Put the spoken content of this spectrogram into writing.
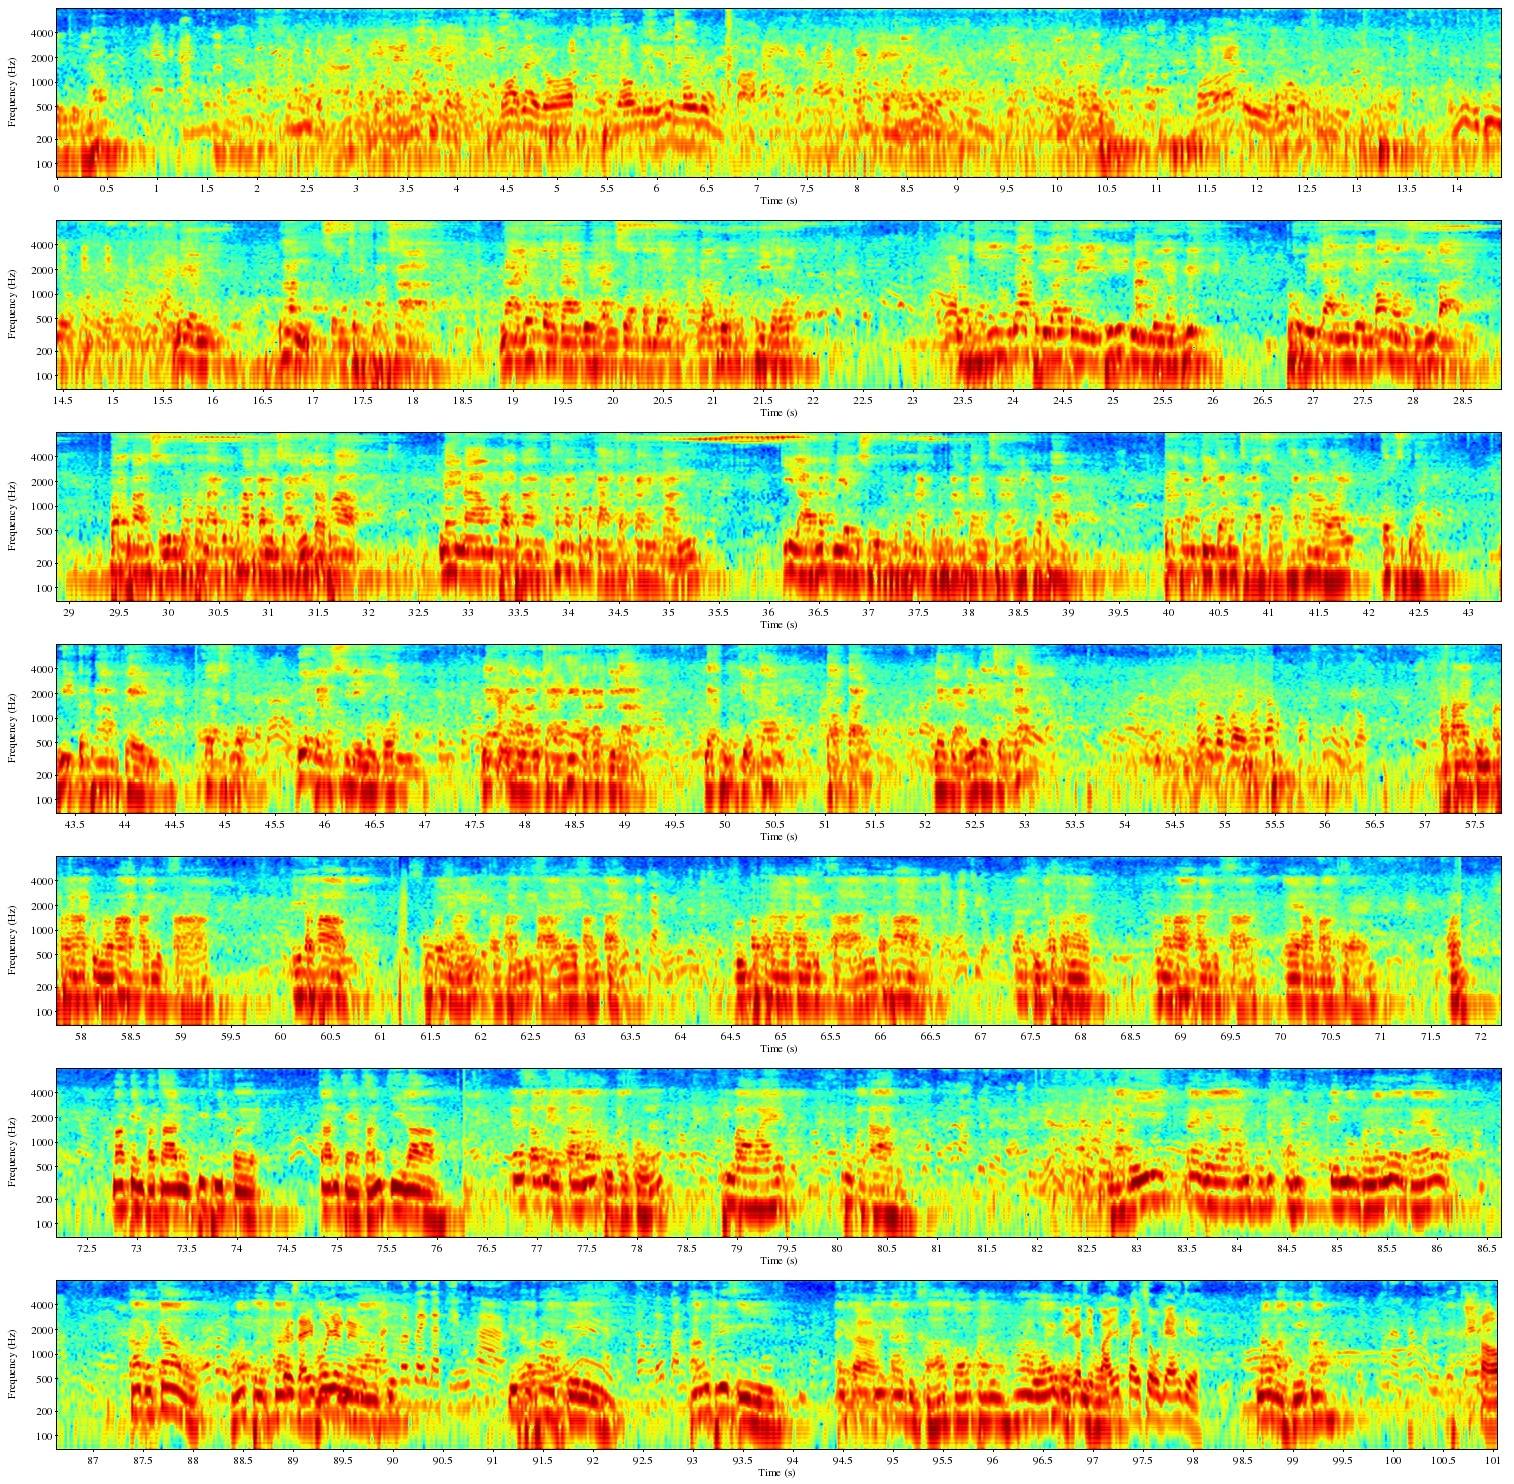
สี่เรียนเชิญครับมันมันมันมีปัญหากันประกันว่าพิษได้บ่ได้ดอกลองเรียนเรียนไงไปหมดป่าความหมายคือว่าเอากันเล่นหลายคนบ่เออมันมีสิ่งมันมีวิธีอยู่เรียนท่านสมคิดพัชชานายกองค์การบริหารส่วนตำบลหนองกุ่งที่เคารพกระผมว่าที่ร้อยตรีพินิจนันดุยันทิพย์ผู้อำนวยการโรงเรียนบ้านนนศรีวิบาล ประธานศูนย์พัฒนาคุณภาพการศึกษามิตรภาพ ในนามประธานคณะกรรมการจัดการแข่งขัน กีฬานักเรียนศูนย์พัฒนาคุณภาพการศึกษามิตรภาพ ประจำปีการศึกษา 2566 มิตรภาพเกม66 เพื่อเป็นสิริมงคล และกำลังใจให้กับนักกีฬา และผู้เกี่ยวข้องต่อไป ในการนี้เรียนเชิญครับมันบ่ไปมาตามของผู้ดอก ประธานศูนย์พัฒนาคุณภาพการศึกษามิตรภาพ ผู้บริหารสถานศึกษาในสังกัดศูนย์พัฒนาการศึกษามิตรภาพและศูนย์พัฒนาคุณภาพการศึกษาแอร์ดามบางแสนมาเป็นประธานพิธีเปิดการแข่งขันกีฬาและสำเร็จตามวัตถุประสงค์ที่วางไว้ทุกประการบัดนี้ได้เวลาอันอันเป็นมงคลเลิกแล้ว ข้าพเจ้าขอเปิดการไปใส่ผู้อย่างหนึ่งกีฬาอันเพิ่นไปกระถินค่ะมิตรภาพเกมต้องเลยปันครั้งที่4ในปีการศึกษา2566นี่ก็สิไปไปโศกแดงติหน้าบัดนี้ครับคนนั้นทั้งเราอยู่อ๋อ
